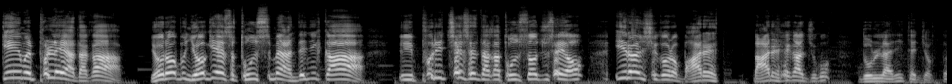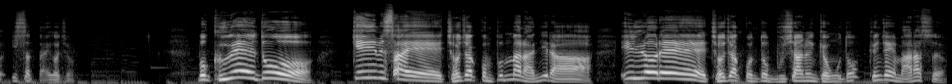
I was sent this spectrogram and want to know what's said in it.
게임을 플레이하다가 여러분 여기에서 돈 쓰면 안 되니까 이 프리챗에다가 돈 써주세요 이런 식으로 말을 말을 해가지고 논란이 된 적도 있었다 이거죠. 뭐 그 외에도 게임사의 저작권뿐만 아니라 일렬의 저작권도 무시하는 경우도 굉장히 많았어요.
